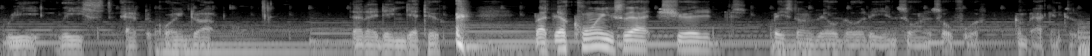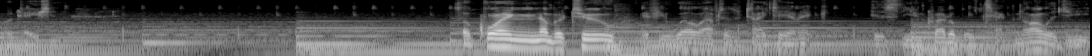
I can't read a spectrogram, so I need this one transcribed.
released at the coin drop that I didn't get to. but they're coins that should, based on availability and so on and so forth, come back into the rotation. So, coin number two, if you will, after the Titanic, is the incredible technology.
